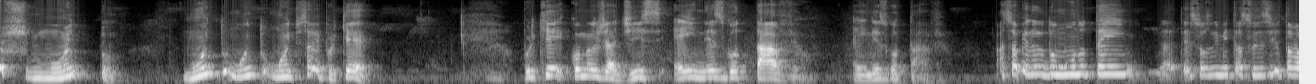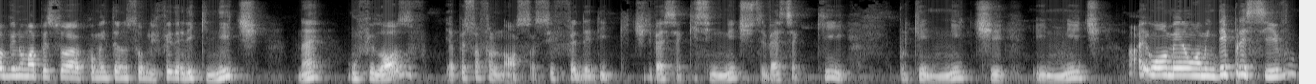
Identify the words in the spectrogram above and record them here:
Oxe, muito. Muito, muito, muito. Sabe por quê? Porque, como eu já disse, é inesgotável. É inesgotável. A sabedoria do mundo tem, né, tem suas limitações. Eu estava vendo uma pessoa comentando sobre Friedrich Nietzsche, né, um filósofo, e a pessoa falou: Nossa, se Friedrich estivesse aqui, se Nietzsche estivesse aqui, porque Nietzsche e Nietzsche. Aí o homem era um homem depressivo,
